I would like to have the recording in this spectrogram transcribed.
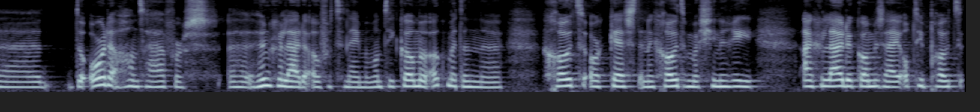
Uh, de ordehandhavers uh, hun geluiden over te nemen. Want die komen ook met een uh, groot orkest en een grote machinerie. Aan geluiden komen zij op die prot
